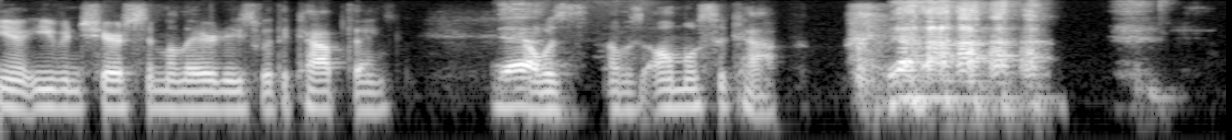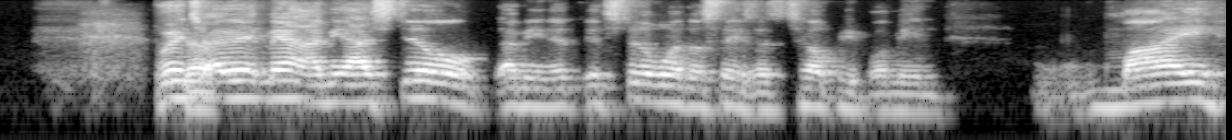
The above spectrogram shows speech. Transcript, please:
you know even share similarities with the cop thing. Yeah. I was I was almost a cop. Which So- I mean, man, I mean, I still, I mean, it, it's still one of those things. I tell people, I mean, my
